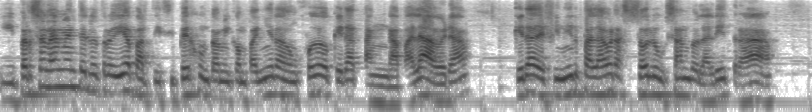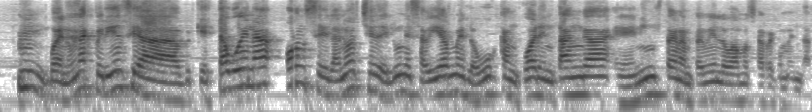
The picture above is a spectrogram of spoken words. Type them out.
Y personalmente el otro día participé junto a mi compañera de un juego que era Tanga Palabra, que era definir palabras solo usando la letra A. Bueno, una experiencia que está buena, 11 de la noche, de lunes a viernes, lo buscan Cuarentanga, en Instagram también lo vamos a recomendar.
